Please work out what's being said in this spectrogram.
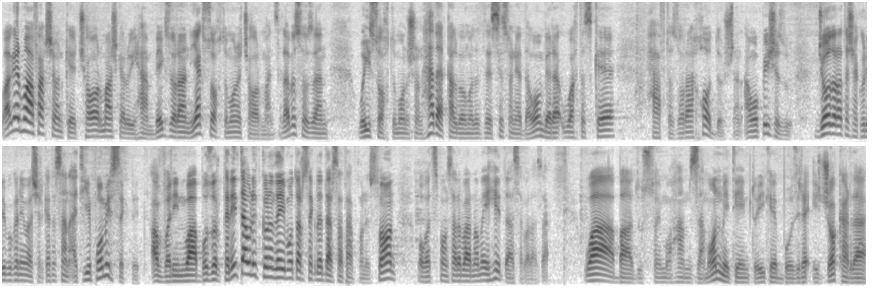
و اگر موفق شون که چهار مشک روی هم بگذارن یک ساختمان چهار منزله بسازن و این ساختمانشان حداقل به مدت 3 ثانیه دوام او وقت است که 7000 اخواد داشتن. اما پیش از او جا داره تشکری بکنیم از شرکت صنعتی پامیر سکلت اولین و بزرگترین تولید کننده موتورسیکلت در سطح افغانستان. بابت اسپانسر برنامه هیت دست بلازه و با دوستای ما هم زمان میتیم تویی که بازی را اجرا کرده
